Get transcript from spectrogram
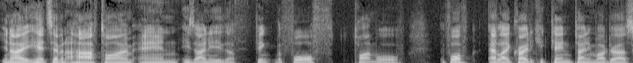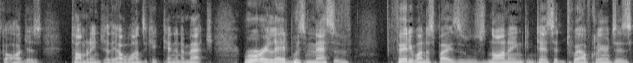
you know, he had seven at half time, and he's only, the, I think, the fourth time or fourth Adelaide Crow to kick 10. Tony Modra, Scott Hodges, Tom Lynch are the other ones to kick 10 in a match. Rory Laird was massive. 31 disposals, 19 contested, 12 clearances.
